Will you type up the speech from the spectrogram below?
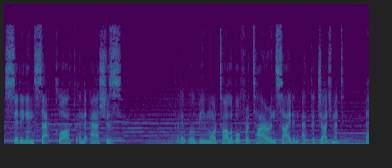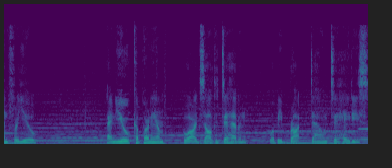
sitting in sackcloth and ashes. But it will be more tolerable for Tyre and Sidon at the judgment than for you. And you, Capernaum, who are exalted to heaven, will be brought down to Hades.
